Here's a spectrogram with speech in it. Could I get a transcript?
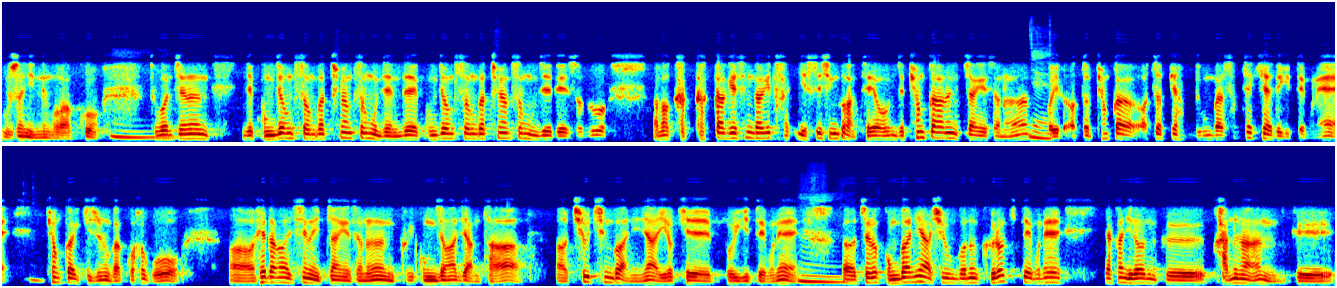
우선 있는 것 같고 음. 두 번째는 이제 공정성과 투명성 문제인데 공정성과 투명성 문제에 대해서도 아마 각, 각각의 생각이 다 있으신 것 같아요. 이제 평가하는 입장에서는 네. 뭐 어떤 평가 어차피 누군가 선택해야 되기 때문에 음. 평가의 기준을 갖고 하고 어, 해당하시는 입장에서는 그게 공정하지 않다. 어, 치우친 거 아니냐 이렇게 보이기 때문에 음. 어, 제가 공간이 아쉬운 거는 그렇기 때문에 약간 이런 그 가능한 그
